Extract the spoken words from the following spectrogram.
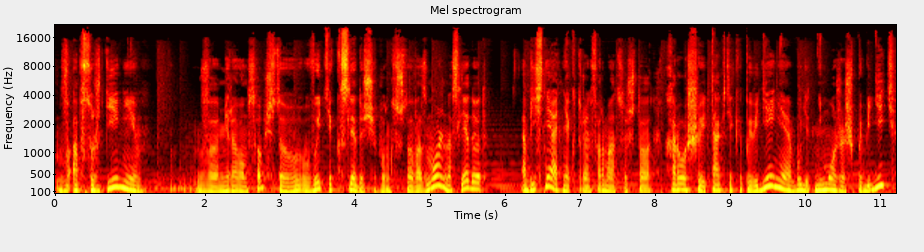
в обсуждении в мировом сообществе вытек следующий пункт, что, возможно, следует объяснять некоторую информацию, что хорошей тактикой поведения будет не можешь победить,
